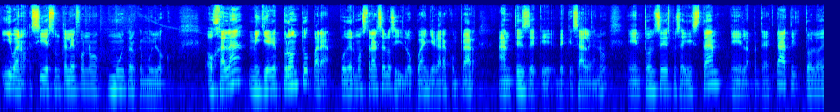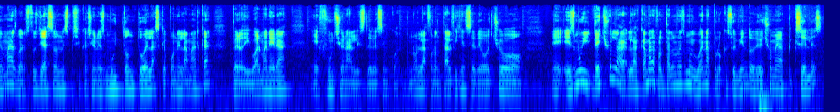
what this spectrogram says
y bueno, sí es un teléfono muy pero que muy loco. Ojalá me llegue pronto para poder mostrárselos y lo puedan llegar a comprar antes de que, de que salga, ¿no? Entonces, pues ahí está eh, la pantalla táctil, todo lo demás. Bueno, estos ya son especificaciones muy tontuelas que pone la marca, pero de igual manera eh, funcionales de vez en cuando, ¿no? La frontal, fíjense, de 8 Eh, es muy, de hecho la, cámara frontal no es muy buena por lo que estoy viendo de 8 megapíxeles,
